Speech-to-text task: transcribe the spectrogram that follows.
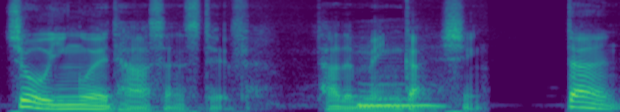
就因为他 sensitive，他的敏感性。嗯。但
